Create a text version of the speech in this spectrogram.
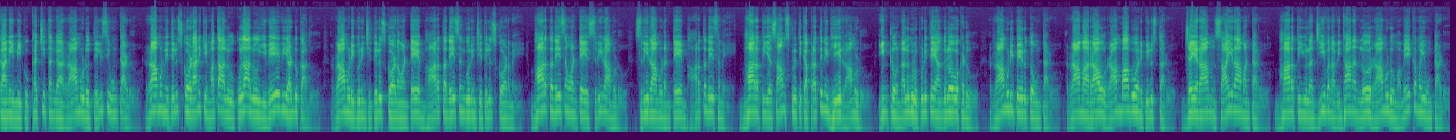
కానీ మీకు ఖచ్చితంగా రాముడు తెలిసి ఉంటాడు. రాముణ్ణి తెలుసుకోవడానికి మతాలు కులాలు ఇవేవి అడ్డు కాదు. రాముడి గురించి తెలుసుకోవడం అంటే భారతదేశం గురించి తెలుసుకోవడమే. భారతదేశం అంటే శ్రీరాముడు. శ్రీరాముడంటే భారతదేశమే. భారతీయ సాంస్కృతిక ప్రతినిధి రాముడు. ఇంట్లో నలుగురు పుడితే అందులో ఒకడు. రాముడి పేరుతో ఉంటారు. రామారావు రాంబాబు అని పిలుస్తారు. జయరాం సాయిరాం అంటారు. భారతీయుల జీవన విధానంలో రాముడు మమేకమై ఉంటాడు.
